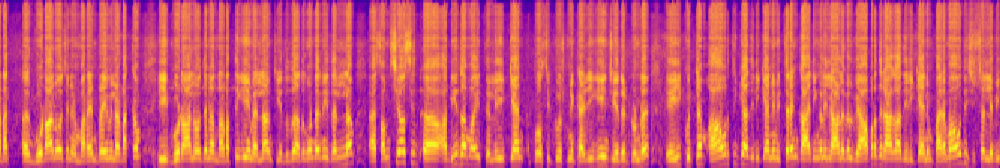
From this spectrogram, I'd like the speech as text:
അടക്ക ഗൂഢാലോചന മറൈൻ ഡ്രൈവിൽ അടക്കം ഈ ഗൂഢാലോചന നടത്തുകയും എല്ലാം ചെയ്തത്. അതുകൊണ്ട് തന്നെ ഇതെല്ലാം സംശയാസി അതീതമായി തെളിയിക്കാൻ പ്രോസിക്യൂഷന് കഴിയുകയും ചെയ്തിട്ടുണ്ട്. ഈ കുറ്റം ആവർത്തിക്കാതിരിക്കാനും ഇത്തരം കാര്യങ്ങളിൽ ആളുകൾ വ്യാപൃതരാകാതിരിക്കാനും പരമാവധി ശിക്ഷ ലഭി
